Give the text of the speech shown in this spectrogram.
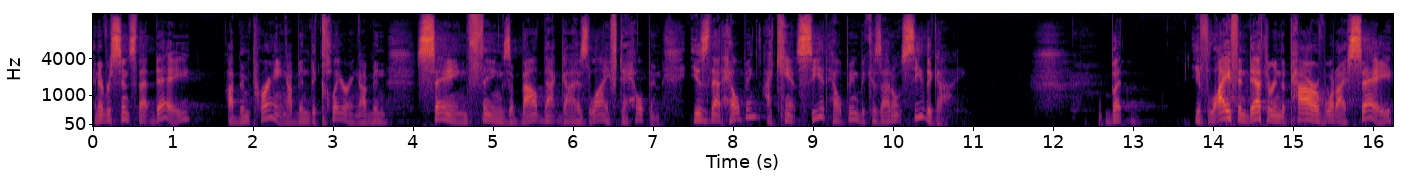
and ever since that day, I've been praying, I've been declaring, I've been saying things about that guy's life to help him. Is that helping? I can't see it helping because I don't see the guy. But if life and death are in the power of what I say,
